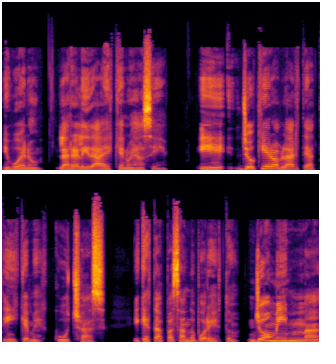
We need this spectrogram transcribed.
Y bueno, la realidad es que no es así. Y yo quiero hablarte a ti que me escuchas y que estás pasando por esto. Yo misma,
